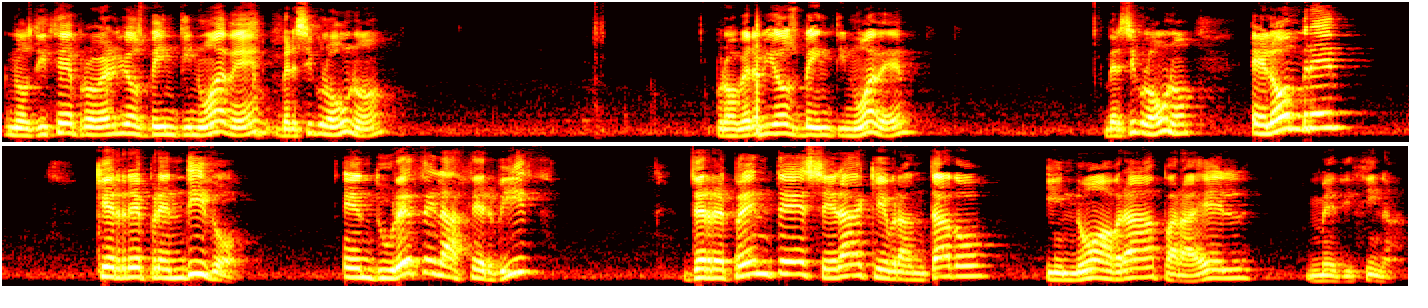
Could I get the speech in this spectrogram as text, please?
nos dice Proverbios 29, versículo 1. Proverbios 29, versículo 1. El hombre que reprendido endurece la cerviz, de repente será quebrantado y no habrá para él medicina.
